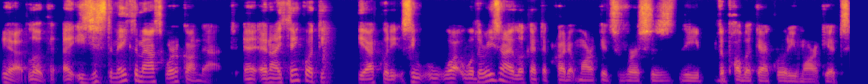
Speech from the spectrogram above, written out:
Yeah, look, uh, just to make the math work on that, and, and I think what the the equity. See, well, the reason I look at the credit markets versus the the public equity markets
